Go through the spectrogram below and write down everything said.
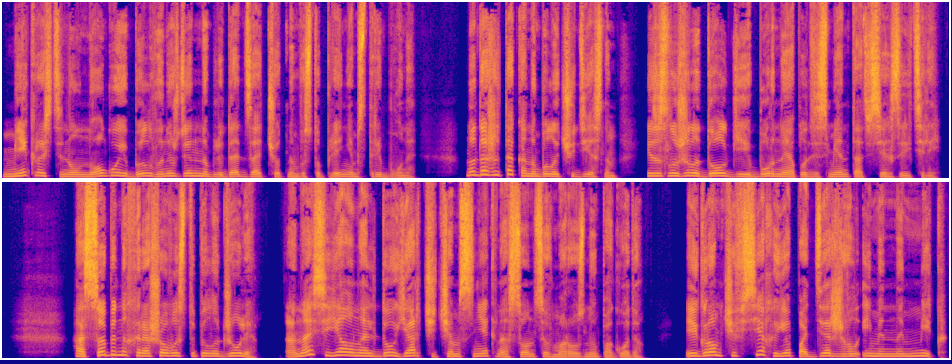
Мик растянул ногу и был вынужден наблюдать за отчетным выступлением с трибуны. Но даже так оно было чудесным и заслужило долгие и бурные аплодисменты от всех зрителей. Особенно хорошо выступила Джули. Она сияла на льду ярче, чем снег на солнце в морозную погоду. И громче всех ее поддерживал именно Мик,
